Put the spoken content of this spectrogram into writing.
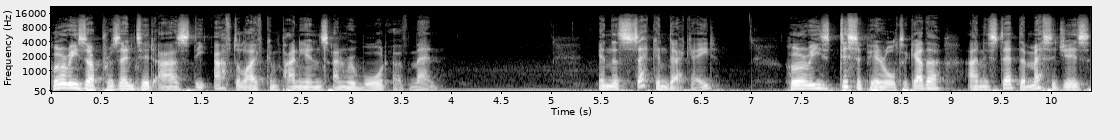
Houris are presented as the afterlife companions and reward of men. In the second decade, Houris disappear altogether, and instead the message is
